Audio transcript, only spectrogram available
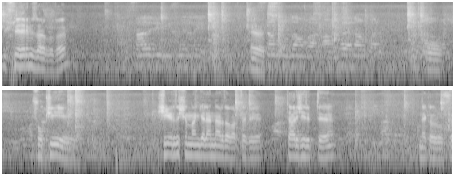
müşterilerimiz var burada. Sadece İzmir değil. Evet. İstanbul'dan var, Ankara'dan var. Oo, Buradan var. Bu Çok iyi. Şehir dışından gelenler de var tabii. Tercih edip de ne kadar olsa.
